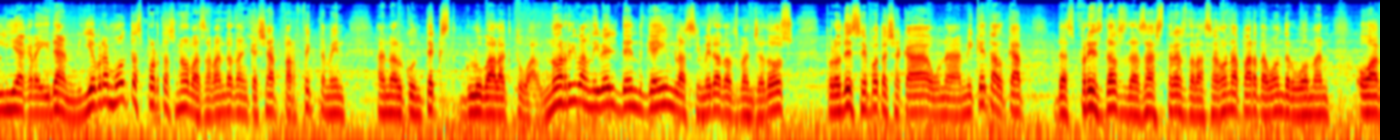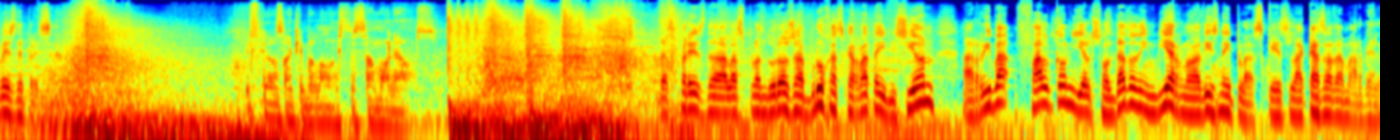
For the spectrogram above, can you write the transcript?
li agrairan. Hi haurà moltes portes noves a banda d'encaixar perfectament en el context global actual. No arriba al nivell d'Endgame, la cimera dels Venjadors, però DC pot aixecar una miqueta al cap després dels desastres de la segona part de Wonder Woman o Aves de Pressa. It feels like it belongs to someone else. Després de l'esplendorosa Bruja Escarlata i Vision, arriba Falcon i el Soldado d'Invierno a Disney Plus, que és la casa de Marvel.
